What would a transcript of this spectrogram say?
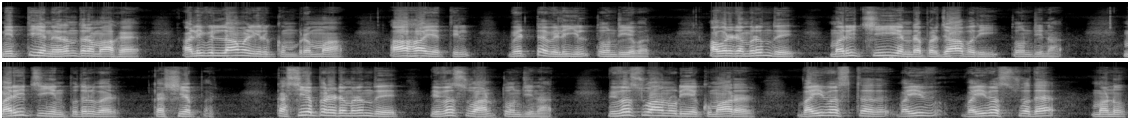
நித்திய நிரந்தரமாக அழிவில்லாமல் இருக்கும் பிரம்மா ஆகாயத்தில் வெட்ட வெளியில் தோன்றியவர். அவரிடமிருந்து மரிச்சி என்ற பிரஜாபதி தோன்றினார். மரீச்சியின் புதல்வர் கஷ்யப்பர். கஷ்யப்பரிடமிருந்து விவஸ்வான் தோன்றினார். விவஸ்வானுடைய குமாரர் வைவஸ்த வை வைவஸ்வத மனு.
